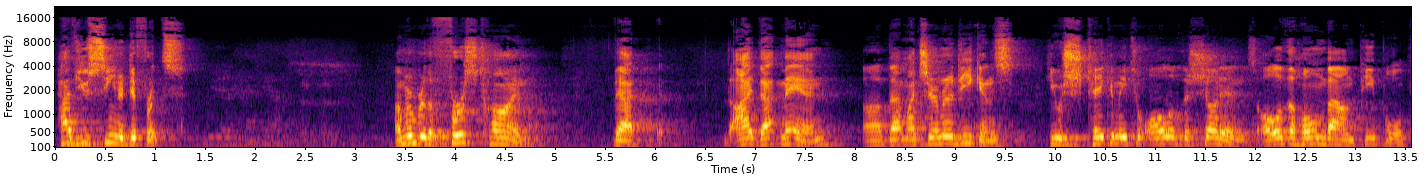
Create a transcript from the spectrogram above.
Have you seen a difference? I remember the first time that I, that man, uh, that my chairman of deacons, he was taking me to all of the shut ins, all of the homebound people.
